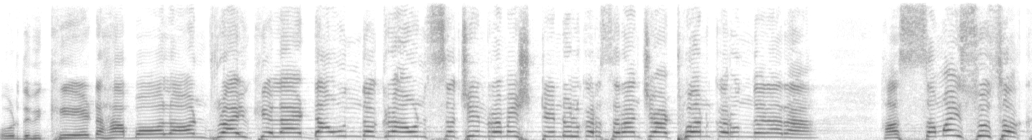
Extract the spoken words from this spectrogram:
ओर द विकेट हा बॉल ऑन ड्राईव्ह केलाय. Down the ground Sachin Ramesh Tendulkar सरांची आठवण करून देणारा हा समय सूचक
